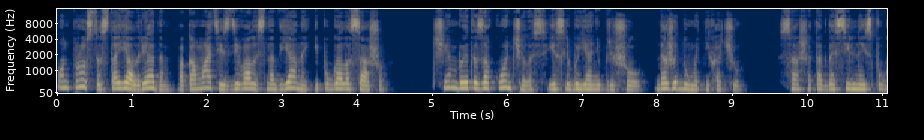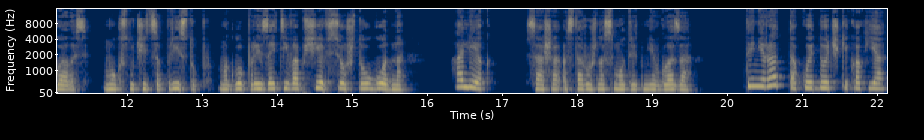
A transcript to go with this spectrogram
Он просто стоял рядом, пока мать издевалась над Яной и пугала Сашу. Чем бы это закончилось, если бы я не пришел? Даже думать не хочу. Саша тогда сильно испугалась. Мог случиться приступ, могло произойти вообще все, что угодно. «Олег!» Саша осторожно смотрит мне в глаза. Ты не рад такой дочке, как я?»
